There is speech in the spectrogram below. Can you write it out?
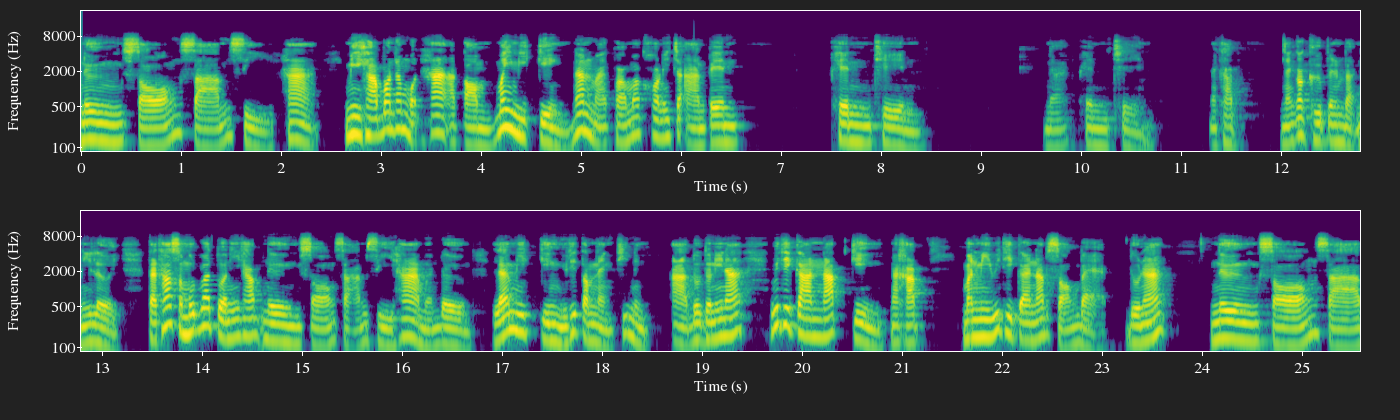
1 2 3 4 5 มีคาร์บอนทั้งหมด 5 อะตอม ไม่มีกิ่ง นั่นหมายความว่าข้อนี้จะอ่านเป็น เพนเทนนะเพนเทนนะครับนั่นก็คือเป็นแบบนี้เลย แต่ถ้าสมมุติว่าตัวนี้ครับ 1 2 3 4 5 เหมือนเดิม แล้วมีกิ่งอยู่ที่ตำแหน่งที่ 1 อ่าดูตัวนี้นะ วิธีการนับกิ่งนะครับ มันมีวิธีการนับ 2 แบบดูนะ 1 2 3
